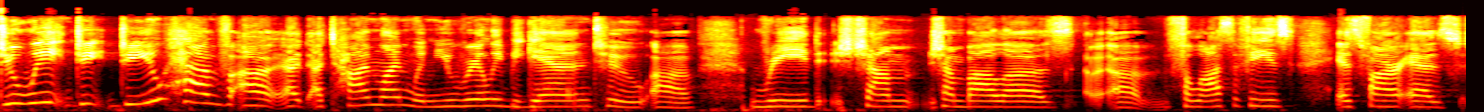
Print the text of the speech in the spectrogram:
Do we do do you have uh, a, a timeline when you really began to uh, read Sham, Shambhala's uh, philosophies? As far as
